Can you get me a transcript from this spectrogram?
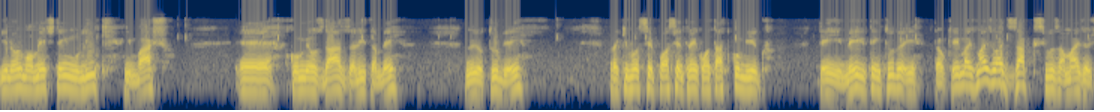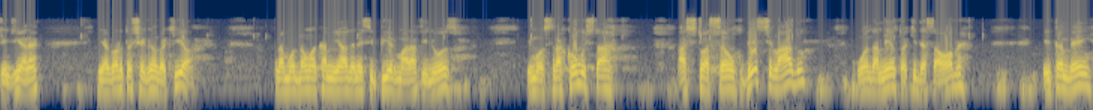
e normalmente tem um link embaixo é, com meus dados ali também no YouTube aí para que você possa entrar em contato comigo. Tem e-mail, tem tudo aí, tá ok? Mas mais o WhatsApp que se usa mais hoje em dia, né? E agora eu tô chegando aqui, ó, para dar uma caminhada nesse pier maravilhoso e mostrar como está a situação desse lado, o andamento aqui dessa obra e também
